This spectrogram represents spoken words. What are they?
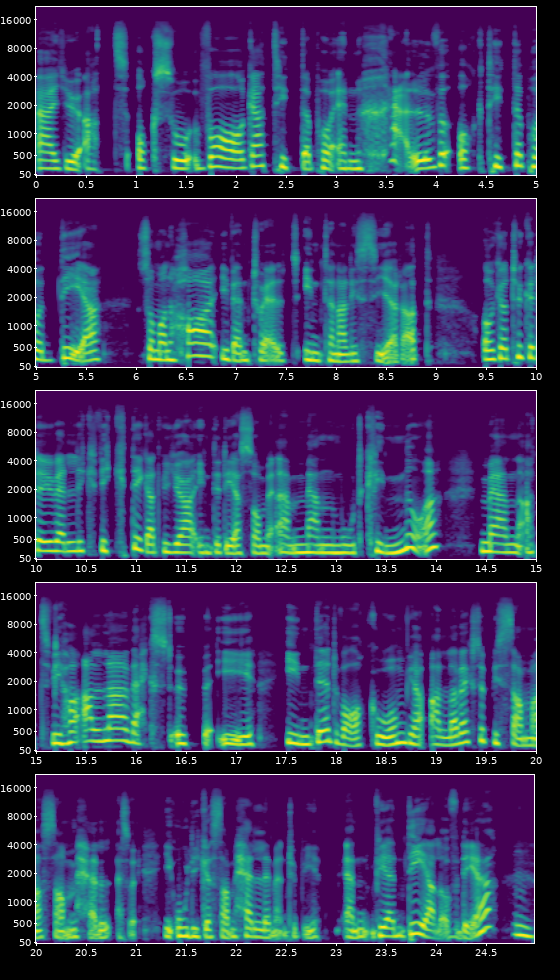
är ju att också våga titta på en själv och titta på det som man har eventuellt internaliserat. Och jag tycker det är väldigt viktigt att vi gör inte det som är män mot kvinnor. Men att vi har alla växt upp i, inte ett vakuum, vi har alla växt upp i samma samhälle, alltså i olika samhällen men typ i en, vi är en del av det. Mm.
